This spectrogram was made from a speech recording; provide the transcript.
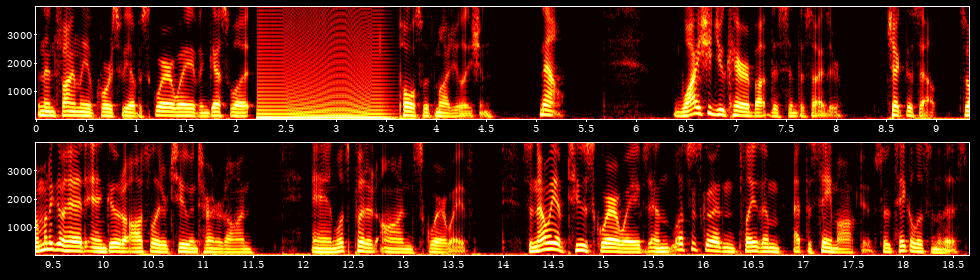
And then finally, of course, we have a square wave, and guess what? Pulse width modulation. Now, why should you care about this synthesizer? Check this out. So I'm going to go ahead and go to oscillator 2 and turn it on. And let's put it on square wave. So now we have two square waves, and let's just go ahead and play them at the same octave. So take a listen to this.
